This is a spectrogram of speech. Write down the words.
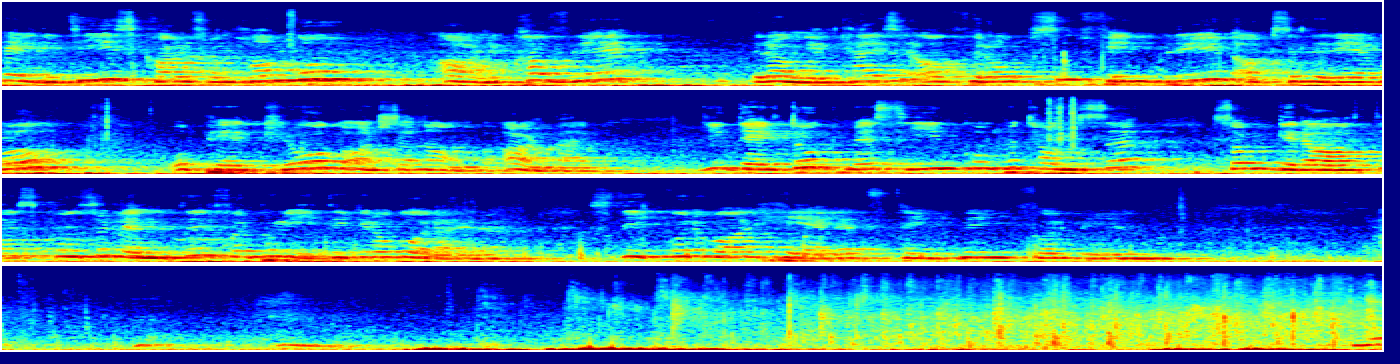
Helge Thies, Carl von Hanno, Arne Kavli, Ragnhild Keiser, Alf Rolfsen, Finn Bryn, Aksel Revold og Per Krogh og Arnstein Arnberg. De deltok med sin kompetanse som gratis konsulenter for politikere og gårdeiere. Stikkordet var helhetstenkning for byen. Nå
